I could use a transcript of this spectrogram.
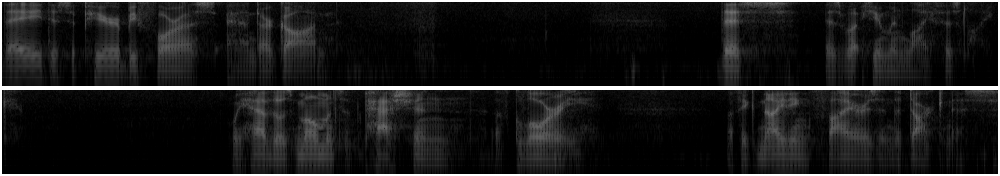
they disappear before us and are gone. This is what human life is like. We have those moments of passion, of glory, of igniting fires in the darkness,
